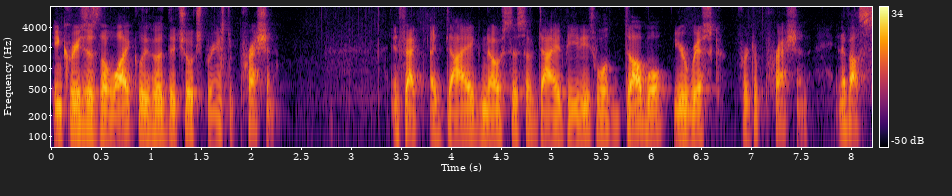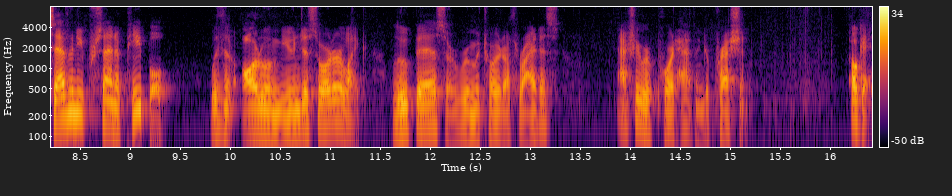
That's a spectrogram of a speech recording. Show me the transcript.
increases the likelihood that you'll experience depression. In fact, a diagnosis of diabetes will double your risk for depression. And about 70% of people with an autoimmune disorder like lupus or rheumatoid arthritis actually report having depression. Okay,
